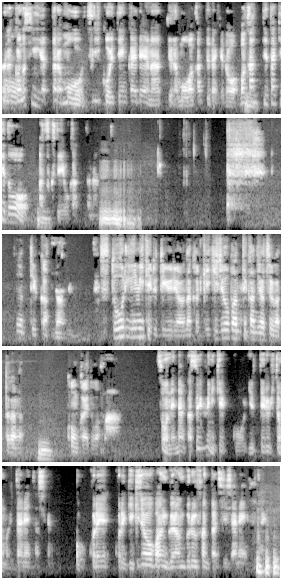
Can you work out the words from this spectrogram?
このシーンやったらもう次こういう展開だよなっていうのはもう分かってたけど、分かってたけど、熱くてよかったな。うんうんなんていうか、ストーリー見てるというよりは、なんか劇場版って感じが強かったから、うん今回のは。そうね、なんかそういう風に結構言ってる人もいたね、確かに。これ、これ劇場版グランブルーファンタジーじゃねえ。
